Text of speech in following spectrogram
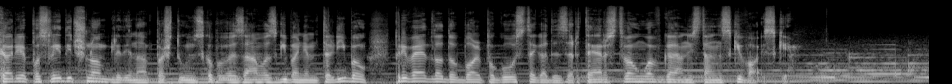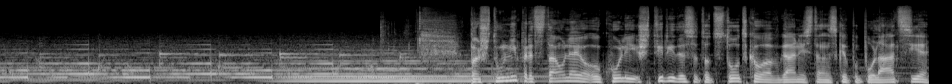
Kar je posledično, glede na paštunsko povezavo z gibanjem talibov, privedlo do bolj pogostega dezerterstva v afganistanski vojski. Paštuni predstavljajo okoli 40 odstotkov afganistanske populacije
